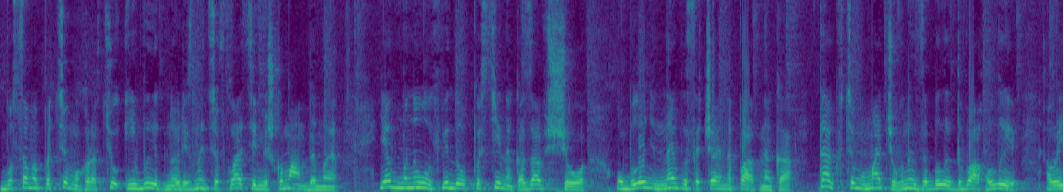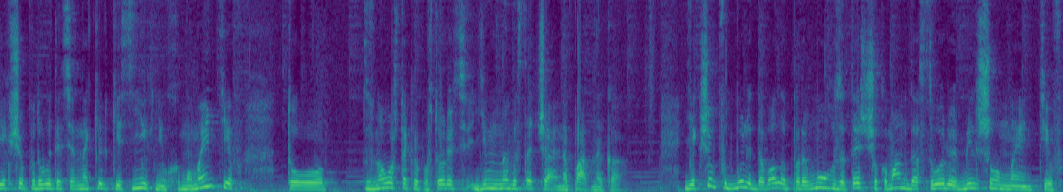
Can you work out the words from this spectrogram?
бо саме по цьому гравцю і видно різницю в класі між командами. Я в минулих відео постійно казав, що у Болоні не вистачає нападника. Так, в цьому матчі вони забили два голи, але якщо подивитися на кількість їхніх моментів, то знову ж таки повторюсь, їм не вистачає нападника. Якщо в футболі давали перемогу за те, що команда створює більше моментів,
